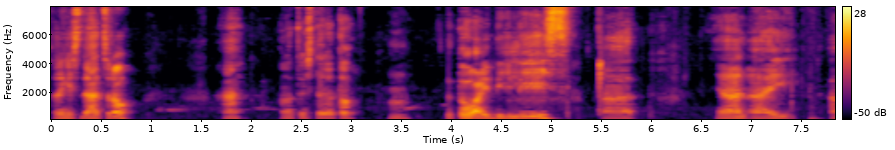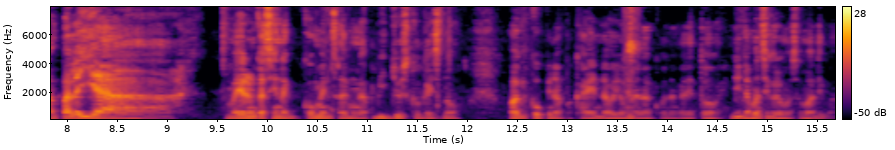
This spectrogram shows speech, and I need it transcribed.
saan yung isda, Hatsuro? Ha? Ano itong isda na to? Hmm? Ito ay dilis. At, yan ay ampalaya. Mayroon kasi nag-comment sa mga videos ko guys, no? Pag ko pinapakain daw yung anak ko ng ganito. Hindi naman siguro masama, di ba?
